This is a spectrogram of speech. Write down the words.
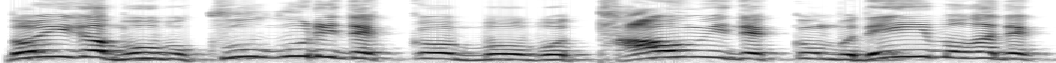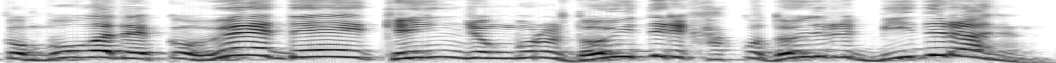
너희가 뭐, 뭐 구글이 됐건 뭐, 뭐 다음이 됐건 뭐 네이버가 됐건 뭐가 됐건 왜 내 개인정보를 너희들이 갖고 너희들을 믿으라는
